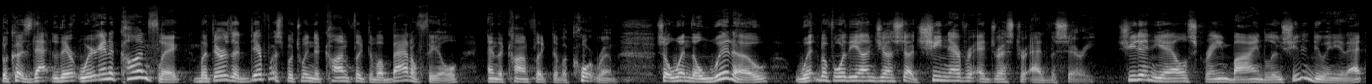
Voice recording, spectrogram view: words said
Because that we're in a conflict, but there's a difference between the conflict of a battlefield and the conflict of a courtroom. So when the widow went before the unjust judge, she never addressed her adversary. She didn't yell, scream, bind, loose. She didn't do any of that.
